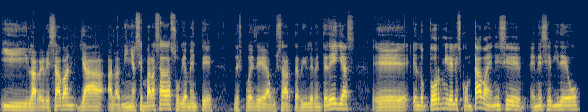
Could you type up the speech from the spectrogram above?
y la regresaban ya a las niñas embarazadas, obviamente después de abusar terriblemente de ellas, eh, el doctor Mireles contaba en ese, en ese video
